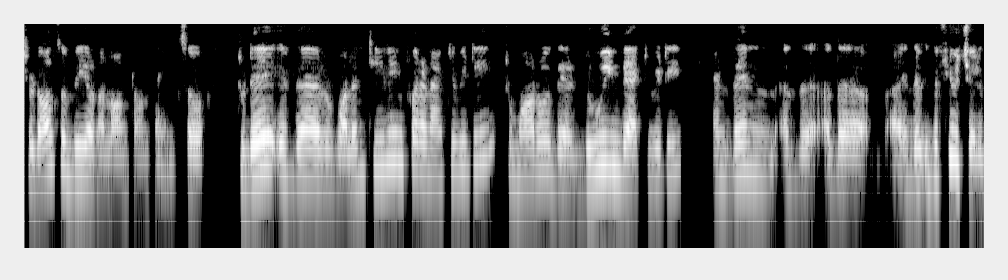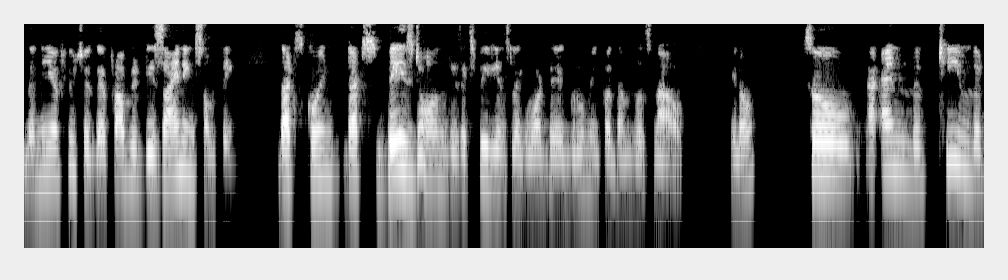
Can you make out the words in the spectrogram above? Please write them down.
should also be on a long term thing. So today if they're volunteering for an activity tomorrow they're doing the activity and then uh, the uh, the uh, in the, in the future in the near future they're probably designing something that's going that's based on this experience like what they're grooming for themselves now you know. So and the team that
